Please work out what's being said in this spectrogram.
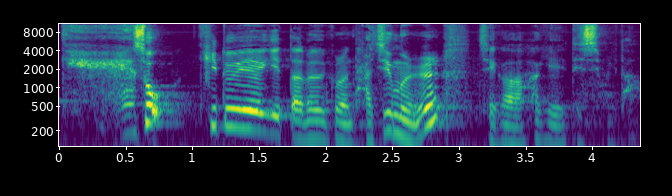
계속 기도해야겠다는 그런 다짐을 제가 하게 됐습니다.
